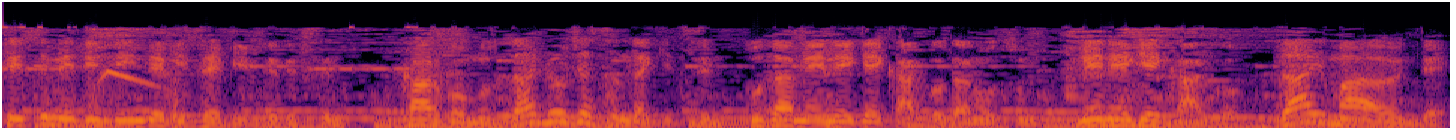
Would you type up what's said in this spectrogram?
teslim edildiğinde bize bildirilsin. Kargomuz da locasında gitsin. Bu da MNG Kargo'dan olsun. MNG Kargo. Daima önde.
